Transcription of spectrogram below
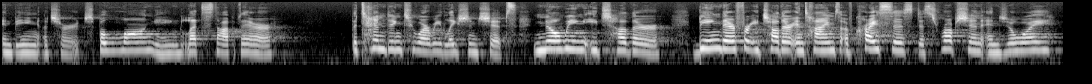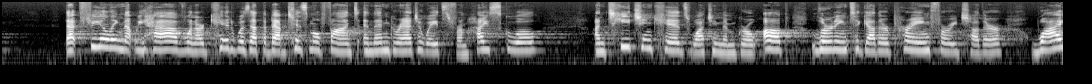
in being a church. Belonging, let's stop there. The tending to our relationships, knowing each other, being there for each other in times of crisis, disruption, and joy. That feeling that we have when our kid was at the baptismal font and then graduates from high school on teaching kids, watching them grow up, learning together, praying for each other, why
